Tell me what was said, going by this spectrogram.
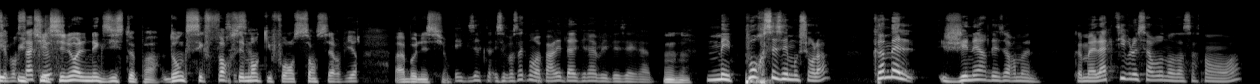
est, pour utile, que- sinon elles n'existent pas. Donc c'est forcément qu'il faut s'en servir à bon escient. Exactement. C'est pour ça qu'on va parler d'agréable et désagréable. Mhm. Mais pour ces émotions-là, comme elles génèrent des hormones, comme elles activent le cerveau dans un certain endroit,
